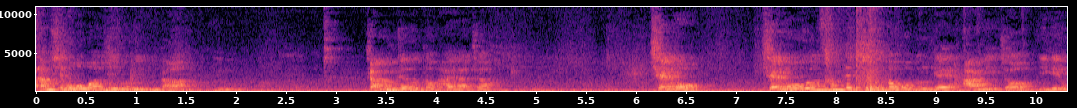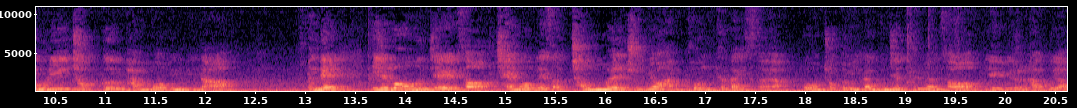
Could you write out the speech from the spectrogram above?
35번 질문입니다. 음. 자, 문제부터 봐야죠. 제목. 제목은 선택지부터 보는 게 아니죠. 이게 우리 접근 방법입니다. 근데 1번 문제에서 제목에서 정말 중요한 포인트가 있어요. 그건 조금 이따 문제 풀면서 얘기를 하고요.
